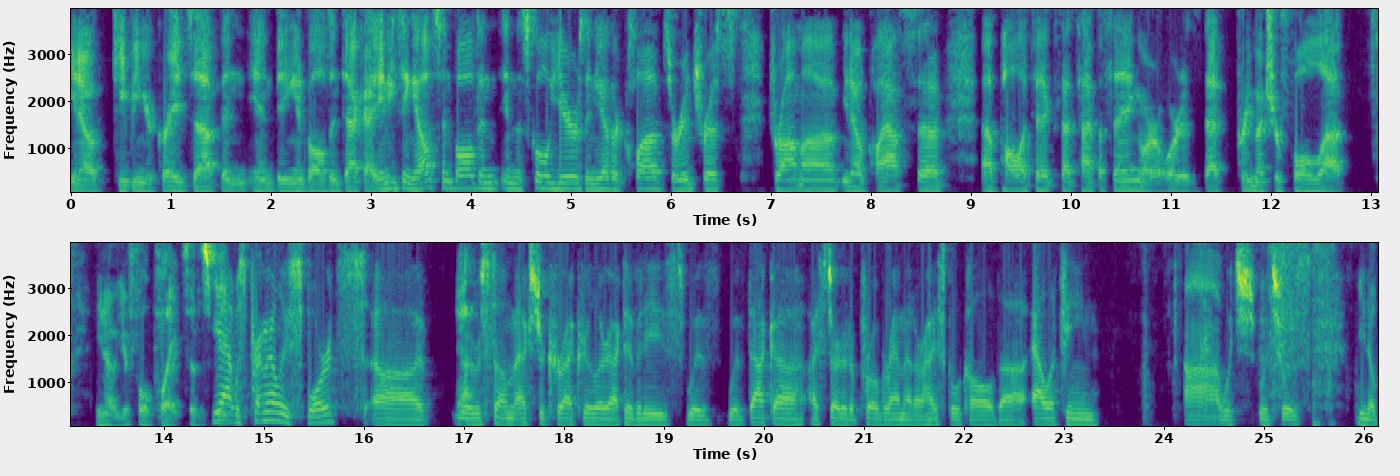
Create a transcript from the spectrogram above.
you know keeping your grades up and, and being involved in DECA. Anything else involved in, in the school years? Any other clubs or interests? Drama, you know, class uh, uh, politics, that type of thing, or or is that pretty much your full uh, you know your full plate, so to speak? Yeah, it was primarily sports. Yeah. There were some extracurricular activities with with DECA. I started a program at our high school called uh, Alateen, uh, which which was you know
